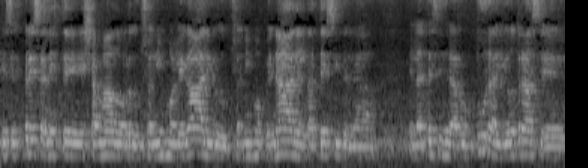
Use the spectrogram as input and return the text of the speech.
que se expresa en este llamado reduccionismo legal y reduccionismo penal en la tesis de la, en la, tesis de la ruptura y otras eh,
